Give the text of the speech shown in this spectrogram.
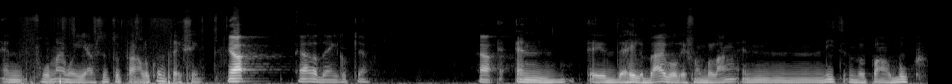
En volgens mij moet je juist de totale context zien. Ja, ja dat denk ik ook, ja. Ja, En eh, de hele Bijbel is van belang en niet een bepaald boek.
